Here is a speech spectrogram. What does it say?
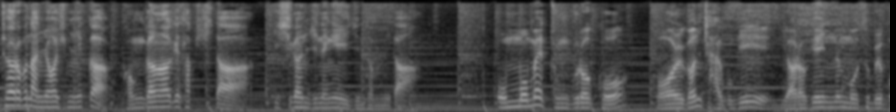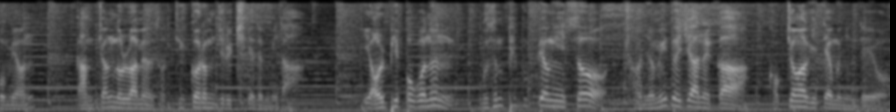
청취자 여러분 안녕하십니까? 건강하게 삽시다. 이 시간 진행의 이진섭입니다. 온몸에 둥그렇고 벌건 자국이 여러 개 있는 모습을 보면 깜짝 놀라면서 뒷걸음질을 치게 됩니다. 이 얼핏 보고는 무슨 피부병이 있어 전염이 되지 않을까 걱정하기 때문인데요.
